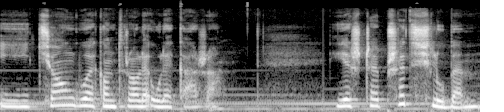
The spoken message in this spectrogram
i ciągłe kontrole u lekarza. Jeszcze przed ślubem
